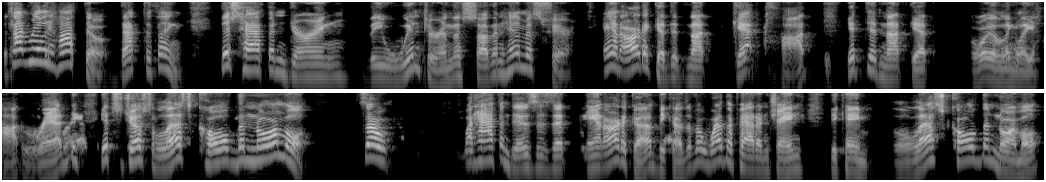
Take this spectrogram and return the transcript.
It's not really hot though. That's the thing. This happened during the winter in the southern hemisphere. Antarctica did not get hot. It did not get boilingly hot red. It's just less cold than normal. So what happened is is that Antarctica, because of a weather pattern change, became less cold than normal.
